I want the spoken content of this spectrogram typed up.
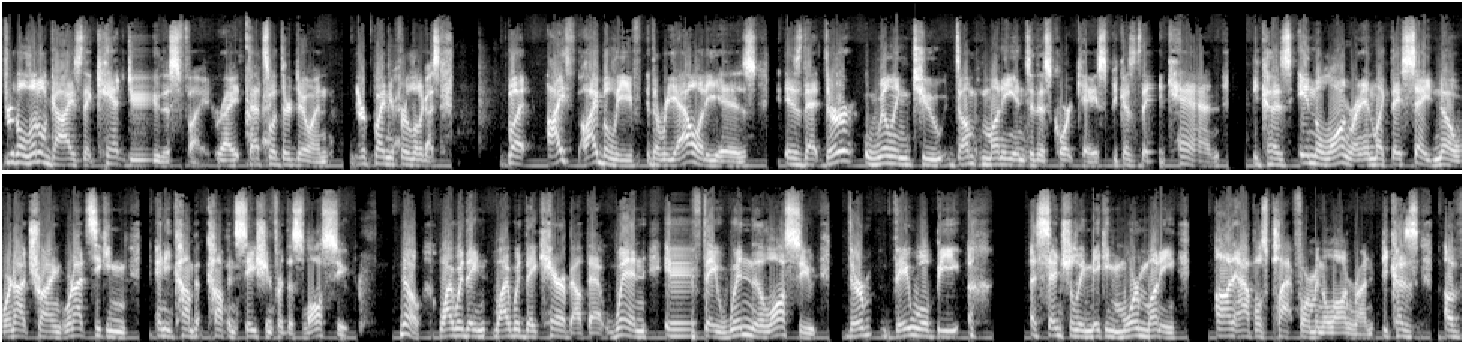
for the little guys that can't do this fight, right? That's what they're doing. They're fighting for little guys. But I, I believe the reality is, is that they're willing to dump money into this court case because they can. Because in the long run, and like they say, no, we're not trying, we're not seeking any comp- compensation for this lawsuit. No, why would they? Why would they care about that? When if they win the lawsuit, they're they will be essentially making more money on Apple's platform in the long run because of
